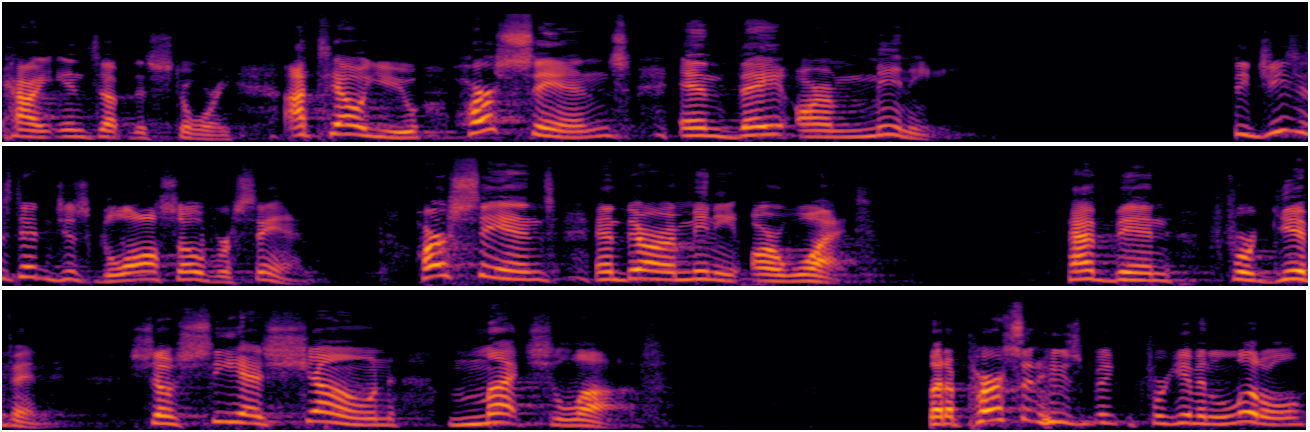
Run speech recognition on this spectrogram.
how he ends up this story. I tell you, her sins, and they are many. See, Jesus didn't just gloss over sin. Her sins, and there are many, are what? Have been forgiven. So she has shown much love. But a person who's been forgiven little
